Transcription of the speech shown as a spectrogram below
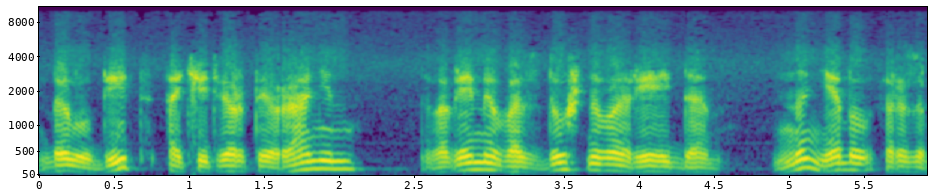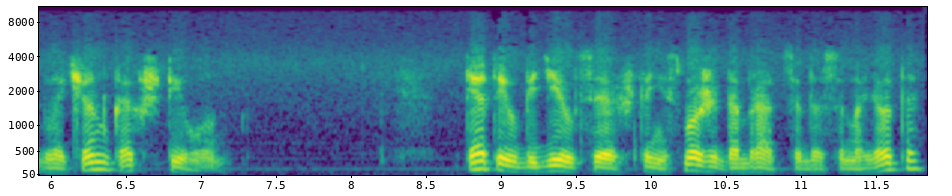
был убит, а четвертый ранен во время воздушного рейда, но не был разоблачен как шпион. Пятый убедился, что не сможет добраться до самолета,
